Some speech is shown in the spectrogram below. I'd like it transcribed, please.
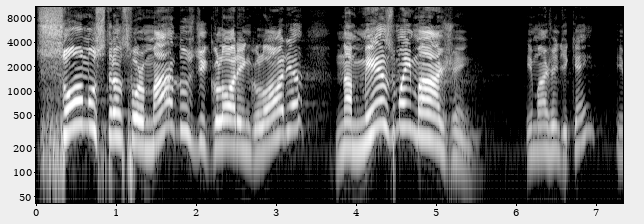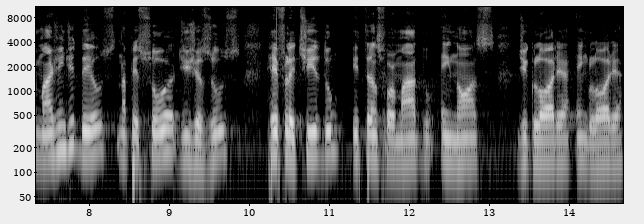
Somos transformados de glória em glória na mesma imagem. Imagem de quem? Imagem de Deus, na pessoa de Jesus, refletido e transformado em nós de glória em glória.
